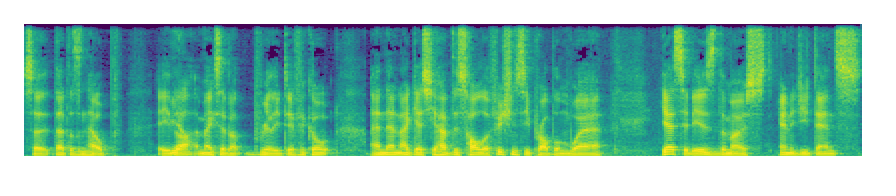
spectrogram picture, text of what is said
So that doesn't help either. Yeah. It makes it really difficult. And then I guess you have this whole efficiency problem where, yes, it is the most energy dense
